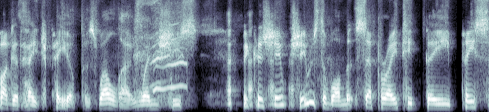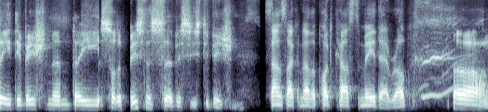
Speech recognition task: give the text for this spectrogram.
buggered HP up as well, though, when she's because she she was the one that separated the PC division and the sort of business services division. Sounds like another podcast to me, there, Rob. Oh.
